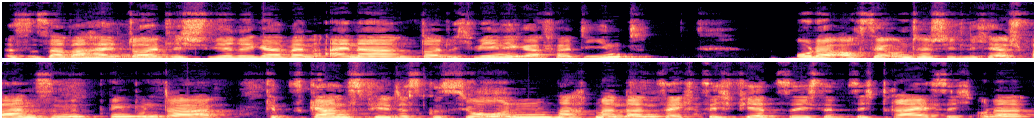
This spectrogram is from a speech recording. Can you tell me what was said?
Es ist aber halt deutlich schwieriger, wenn einer deutlich weniger verdient oder auch sehr unterschiedliche Ersparnisse mitbringt. Und da gibt's ganz viel Diskussionen. Macht man dann 60, 40, 70, 30 oder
